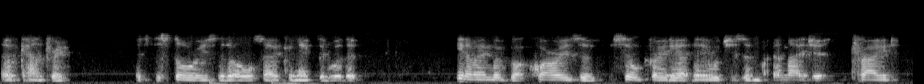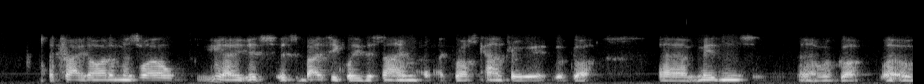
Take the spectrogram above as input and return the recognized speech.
of country. It's the stories that are also connected with it you know, and we've got quarries of silcrete out there, which is a, a major trade a trade item as well. You know, it's it's basically the same across country. We, have got uh, middens, uh, we've got uh,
